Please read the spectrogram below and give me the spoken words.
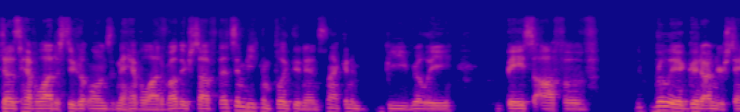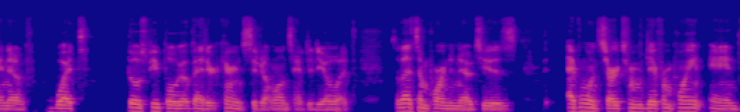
does have a lot of student loans and they have a lot of other stuff that's going to be conflicted and it's not going to be really based off of really a good understanding of what those people that are carrying student loans have to deal with. So that's important to know too is everyone starts from a different point and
